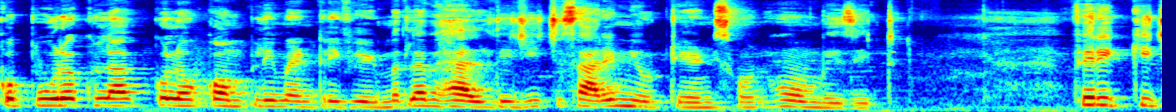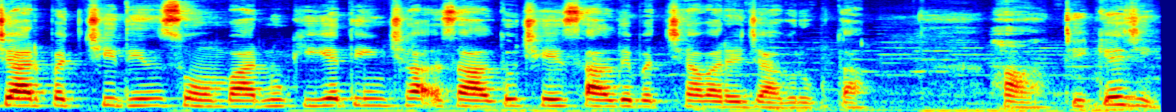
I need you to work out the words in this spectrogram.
ਕੋ ਪੂਰਕ ਖੁਰਾਕ ਕੋਲੋਂ ਕੰਪਲੀਮੈਂਟਰੀ ਫੀਡ, ਮਤਲਬ ਹੈਲਦੀ ਜੀ ਚ ਸਾਰੇ ਨਿਊਟ੍ਰੀਐਂਟਸ ਹੋਣ, ਹੋਮ ਵਿਜ਼ਿਟ। ਫਿਰ 21 4 25 ਦਿਨ ਸੋਮਵਾਰ ਨੂੰ ਕੀ ਹੈ? 3 ਸਾਲ ਤੋਂ 6 ਸਾਲ ਦੇ ਬੱਚਿਆਂ ਬਾਰੇ ਜਾਗਰੂਕਤਾ। ਹਾਂ, ਠੀਕ ਹੈ ਜੀ।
